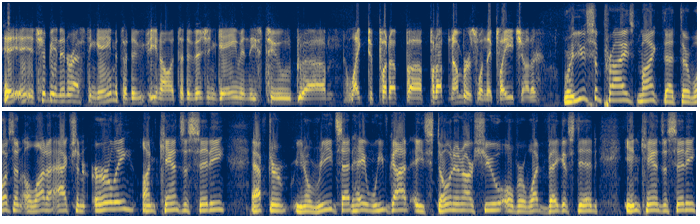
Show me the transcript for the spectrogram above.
it, it should be an interesting game. It's a you know it's a division game, and these two um, like to put up uh, put up numbers when they play each other. Were you surprised, Mike, that there wasn't a lot of action early on Kansas City after you know Reid said, "Hey, we've got a stone in our shoe over what Vegas did in Kansas City."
